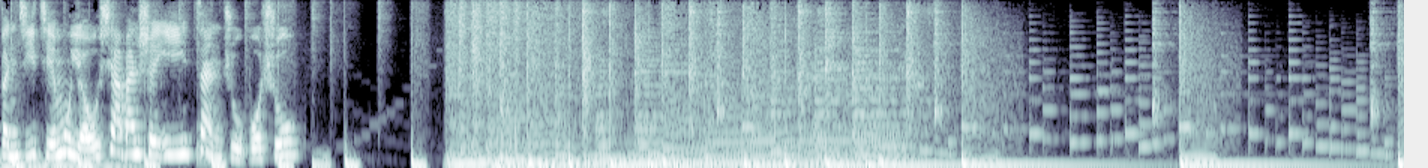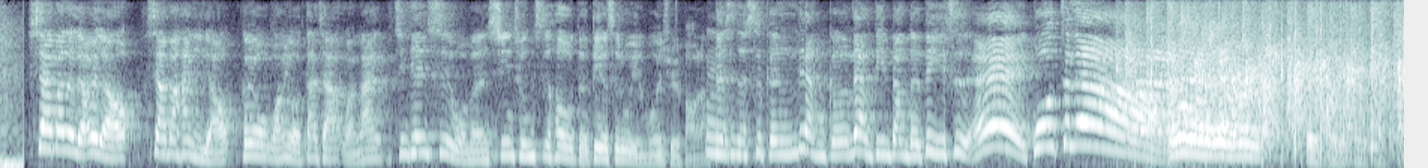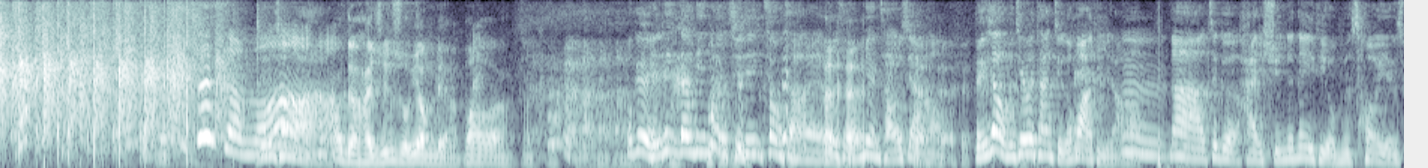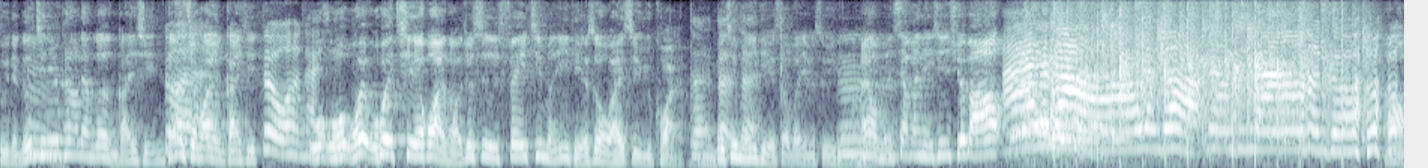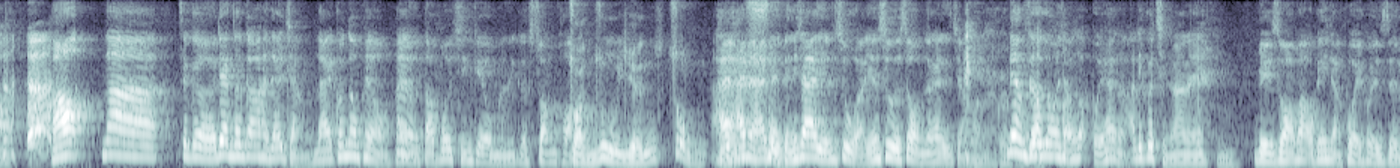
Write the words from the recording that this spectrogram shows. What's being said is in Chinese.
本集节目由下半身衣赞助播出。下班了聊一聊，下班和你聊，各位网友大家晚安。今天是我们新春之后的第二次录影，我跟雪宝了，但是呢是跟亮哥亮叮当的第一次。哎，郭正亮，错嘛。我的海巡署用两包啊，OK，那当叮当起定冲啥嘞？为什么面朝下哈？等一下，我们今天会谈几个话题啦哈。那这个海巡的那一题，我们稍微严肃一点。可是今天看到亮哥很开心，看到雪宝也很开心。对我很开心。我我我会我会切换哦，就是非金门议题的时候，我还是愉快；对非金门议题的时候，我比较严肃一点。还有我们下半甜心雪宝。哎，亮哥好，亮哥好，亮叮当，汉哥。啊，好，那这个亮哥刚刚还在讲，来，观众朋友还有导播，请给我们一个双框。转入严重，还还没还没，等一下严肃啊，严肃的时候我们再开始讲。亮哥跟我讲说，伟汉啊，阿力哥请安呢，没抓吗？我跟你讲会会热，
